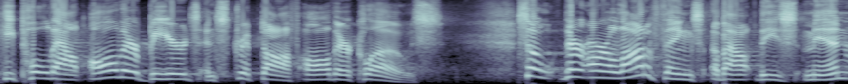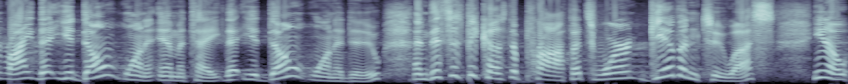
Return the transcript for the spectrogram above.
he pulled out all their beards and stripped off all their clothes. So there are a lot of things about these men, right, that you don't want to imitate, that you don't want to do. And this is because the prophets weren't given to us, you know,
